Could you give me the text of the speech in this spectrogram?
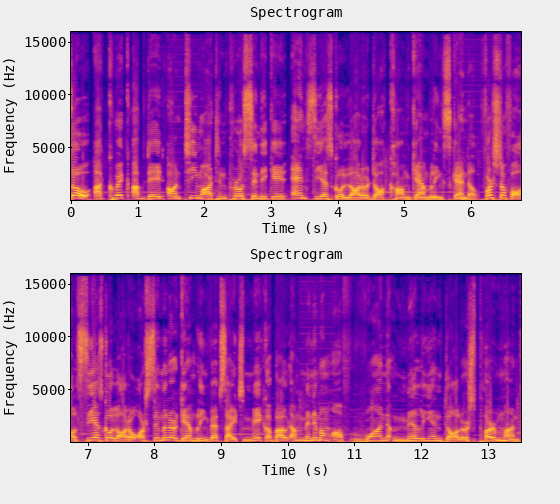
So, a quick update on Tmartn Pro Syndicate and CSGO Lotto.com gambling scandal. First of all, CSGO Lotto or similar gambling websites make about a minimum of $1 million per month.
